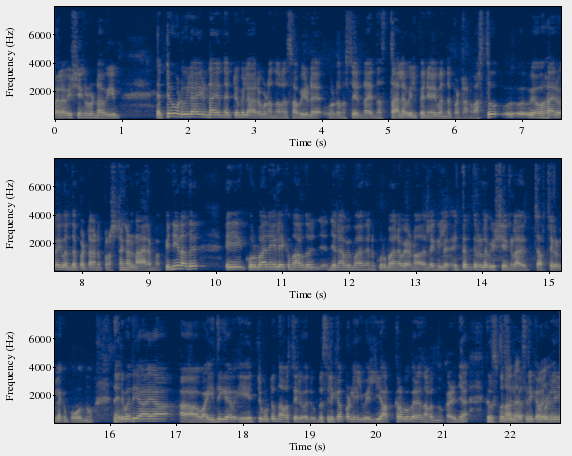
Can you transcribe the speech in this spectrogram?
പല വിഷയങ്ങളുണ്ടാവുകയും ഏറ്റവും ഒടുവിലായി ഉണ്ടായിരുന്ന ഏറ്റവും വലിയ ആരോപണം എന്ന് പറഞ്ഞാൽ സഭയുടെ ഉടമസ്ഥയുണ്ടായിരുന്ന സ്ഥല വിൽപ്പനയുമായി ബന്ധപ്പെട്ടാണ്. വസ്തു വ്യവഹാരവുമായി ബന്ധപ്പെട്ടാണ് പ്രശ്നങ്ങളുടെ ആരംഭം. പിന്നീട് അത് ഈ കുർബാനയിലേക്ക് മാറുന്നു. ജനാഭിമാന കുർബാന വേണോ? അല്ലെങ്കിൽ ഇത്തരത്തിലുള്ള വിഷയങ്ങൾ ചർച്ചകളിലേക്ക് പോകുന്നു. നിരവധിയായ വൈദികർ ഏറ്റുമുട്ടുന്ന അവസ്ഥയിൽ വരും. ബസിലിക്ക പള്ളിയിൽ വലിയ അക്രമം വരെ നടന്നു. കഴിഞ്ഞ ക്രിസ്മസിൽ ബസിലിക്ക പള്ളി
